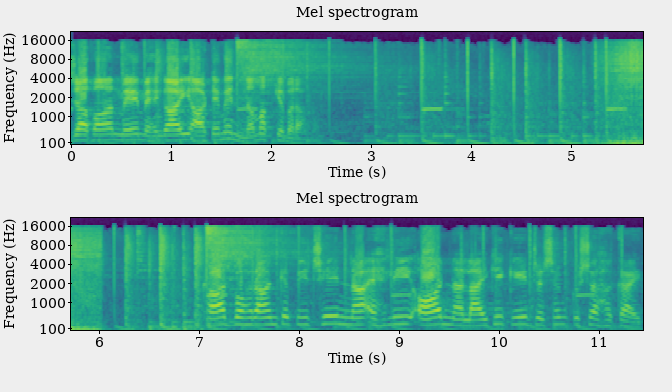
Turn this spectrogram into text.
जापान में महँगाई आटे में नमक के बराबर। खाद बहरान के पीछे नाअहली और नालायकी के जश्न कुशा हकाइक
